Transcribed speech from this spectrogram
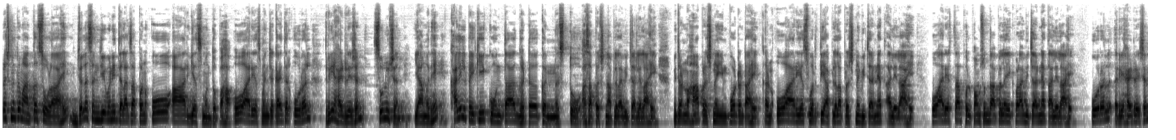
प्रश्न क्रमांक सोळा आहे. जलसंजीवनी त्यालाच आपण ओ आर एस म्हणतो. पहा ओ आर एस म्हणजे काय? तर ओरल रिहायड्रेशन सोल्युशन यामध्ये खालीलपैकी कोणता घटक नसतो असा प्रश्न आपल्याला विचारलेला आहे. मित्रांनो हा प्रश्न इम्पॉर्टंट आहे कारण ओ आर एस वरती आपल्याला प्रश्न विचारण्यात आलेला आहे. ओ आर एसचा फुल फॉर्म सुद्धा आपल्याला एक वेळा विचारण्यात आलेला आहे. ओरल रिहायड्रेशन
